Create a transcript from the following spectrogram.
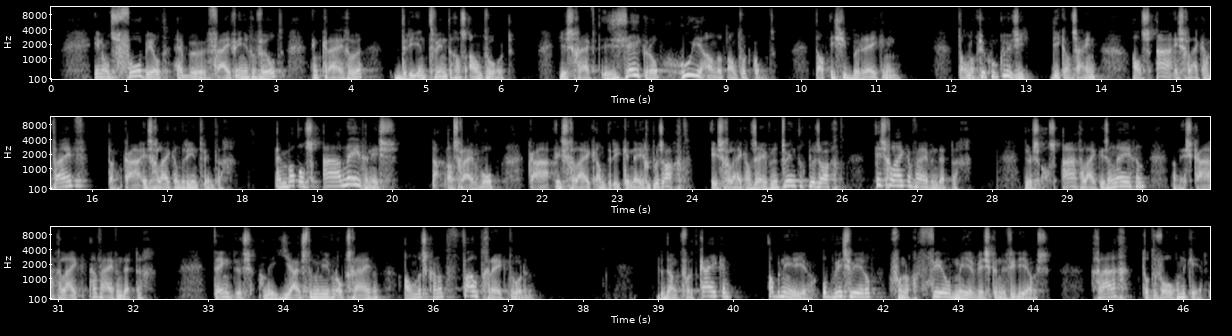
In ons voorbeeld hebben we 5 ingevuld en krijgen we 23 als antwoord. Je schrijft zeker op hoe je aan dat antwoord komt. Dat is je berekening. Dan nog je conclusie. Die kan zijn, als a is gelijk aan 5, dan k is gelijk aan 23. En wat als a 9 is? Nou, dan schrijven we op, k is gelijk aan 3 keer 9 plus 8. Is gelijk aan 27 plus 8, is gelijk aan 35. Dus als a gelijk is aan 9, dan is k gelijk aan 35. Denk dus aan de juiste manier van opschrijven, anders kan het fout gerekend worden. Bedankt voor het kijken. Abonneer je op Wiswereld voor nog veel meer wiskunde video's. Graag tot de volgende keer.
